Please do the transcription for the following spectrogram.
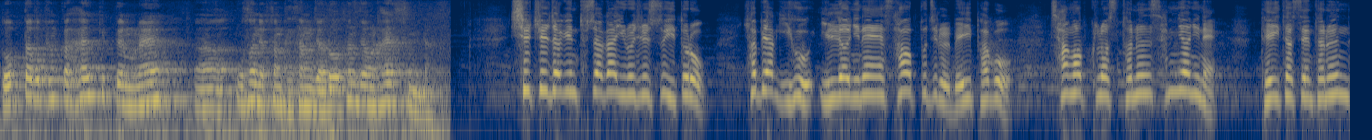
높다고 평가하였기 때문에 어, 우선 협상 대상자로 선정을 하였습니다. 실질적인 투자가 이루어질 수 있도록 협약 이후 1년 이내 사업 부지를 매입하고 창업 클러스터는 3년 이내, 데이터 센터는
